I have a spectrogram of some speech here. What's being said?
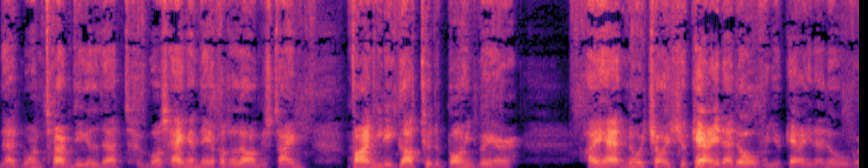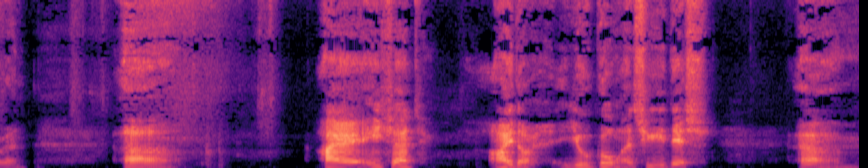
that one truck deal that was hanging there for the longest time finally got to the point where I had no choice. You carry that over, you carry that over, and uh, I he said either you go and see this um,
